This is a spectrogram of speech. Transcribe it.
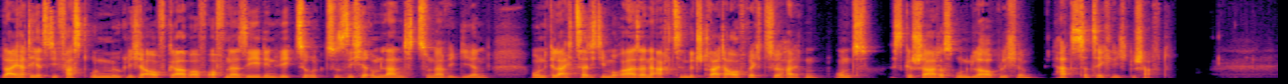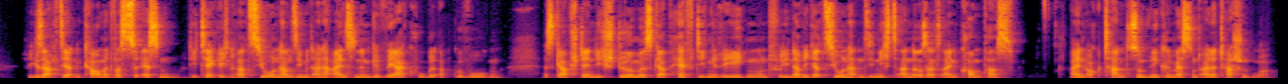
Bly hatte jetzt die fast unmögliche Aufgabe, auf offener See den Weg zurück zu sicherem Land zu navigieren und gleichzeitig die Moral seiner 18 Mitstreiter aufrechtzuerhalten. Und es geschah das Unglaubliche. Er hat es tatsächlich geschafft. Wie gesagt, sie hatten kaum etwas zu essen. Die täglichen Rationen haben sie mit einer einzelnen Gewehrkugel abgewogen. Es gab ständig Stürme, es gab heftigen Regen und für die Navigation hatten sie nichts anderes als einen Kompass, einen Oktant zum Winkelmessen und eine Taschenuhr.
